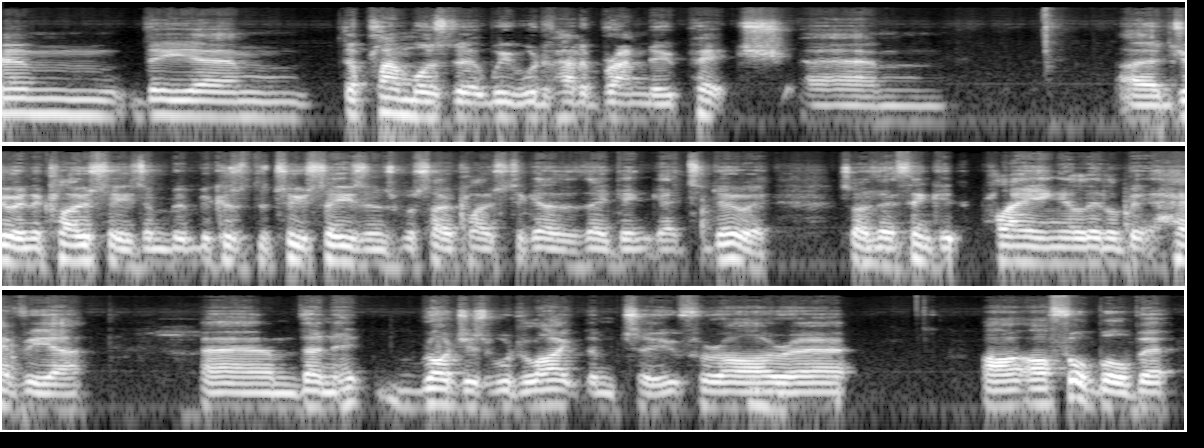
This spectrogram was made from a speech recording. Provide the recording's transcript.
um, the um, the plan was that we would have had a brand new pitch um, uh, during the close season, but because the two seasons were so close together, they didn't get to do it. So they think it's playing a little bit heavier um, than Rodgers would like them to for our, uh, our, our football. But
